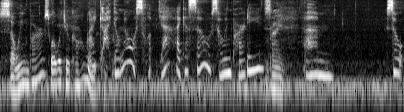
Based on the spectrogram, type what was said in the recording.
sewing bars. What would you call them? I, I don't know slo- yeah i guess so sewing parties right. Um, so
